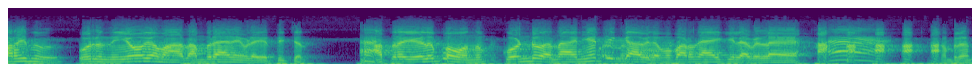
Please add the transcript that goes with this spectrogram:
പറയുന്നത്? ഒരു നിയോഗമാ തമ്പുരാനെ ഇവിടെ എത്തിച്ചത്. അത്ര എളുപ്പമൊന്നും കൊണ്ടുവന്ന അനിയത്തിക്കാവിലമ്മ പറഞ്ഞയക്കില്ല പിള്ളേ. തമ്പുരാൻ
